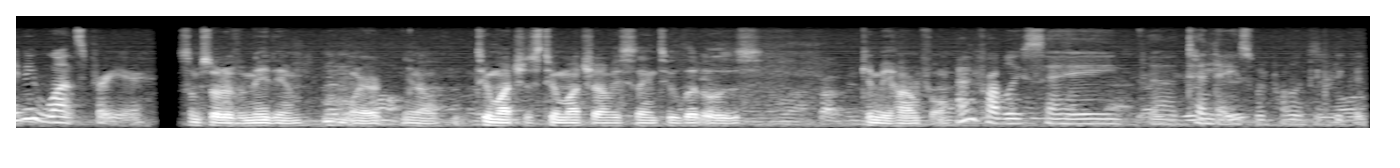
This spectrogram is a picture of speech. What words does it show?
Maybe once per year some sort of a medium where you know too much is too much obviously and too little is can be harmful. I would probably say uh, 10 days would probably be pretty good.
